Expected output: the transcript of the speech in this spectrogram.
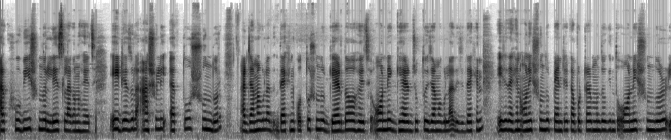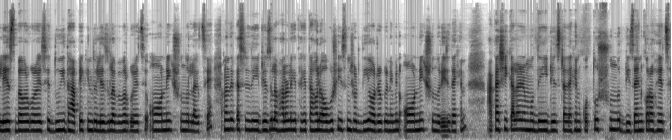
আর খুবই সুন্দর লেস লাগানো হয়েছে। এই ড্রেসগুলো আসলে এত সুন্দর আর জামাগুলো দেখেন কত সুন্দর গ্যার দেওয়া হয়েছে। অনেক ঘ্যারযুক্ত এই জামাগুলো। এই যে দেখেন, এই যে দেখেন অনেক সুন্দর প্যান্টের কাপড়টার মধ্যেও কিন্তু অনেক সুন্দর লেস ব্যবহার করা হয়েছে। দুই ধাপে কিন্তু লেসগুলো ব্যবহার করেছে অনেক সুন্দর লাগছে। আপনাদের কাছে যদি এই ড্রেসগুলো ভালো লেগে থাকে তাহলে অবশ্যই স্ক্রিনশট দিয়ে অর্ডার করে নেবেন। অনেক সুন্দর। এই যে দেখেন। আকাশি কালারের মধ্যে এই ড্রেসটা দেখেন কত সুন্দর ডিজাইন করা হয়েছে।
